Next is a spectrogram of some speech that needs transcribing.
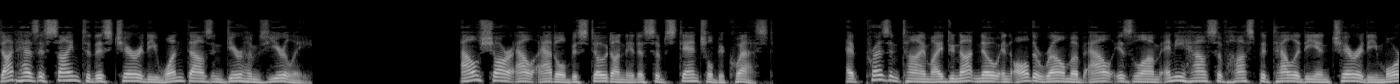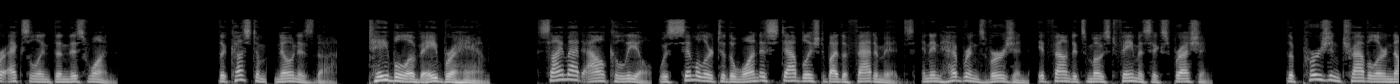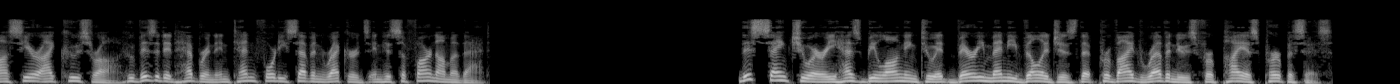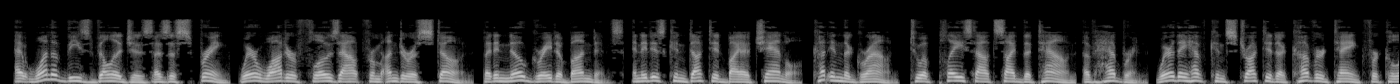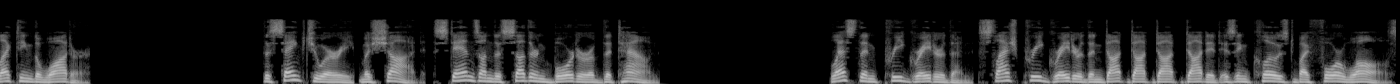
has assigned to this charity 1,000 dirhams yearly. Al-Shar al-Adil bestowed on it a substantial bequest. At present time I do not know in all the realm of al-Islam any house of hospitality and charity more excellent than this one. The custom, known as the Table of Abraham, Simat al-Khalil, was similar to the one established by the Fatimids, and in Hebron's version, it found its most famous expression. The Persian traveller Nasir i Khusraw who visited Hebron in 1047 records in his Safarnama that this sanctuary has belonging to it very many villages that provide revenues for pious purposes. At one of these villages is a spring, where water flows out from under a stone, but in no great abundance, and it is conducted by a channel, cut in the ground, to a place outside the town of Hebron, where they have constructed a covered tank for collecting the water. The sanctuary stands on the southern border of the town, less than pre greater than slash pre greater than dot dot dot dotted is enclosed by four walls.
